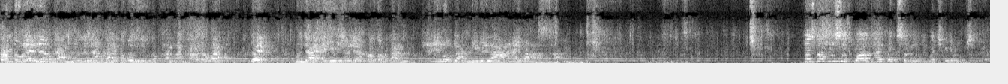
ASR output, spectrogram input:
การดูแลเรื่องการเงินและร่างกายก็เป็นสิ่งสำคัญนะคะแล้วว่าด้วยคุณยายอายุเยอะแล้วก็ต้องการให้ลูกหลานมีเวลาให้บ้างค่ะ ให้ท่านรู้สึกว่าท่านเป็นส่วนหนึ่งในชีวิตหนูใช่ไหมคะ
